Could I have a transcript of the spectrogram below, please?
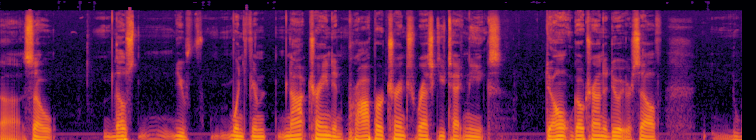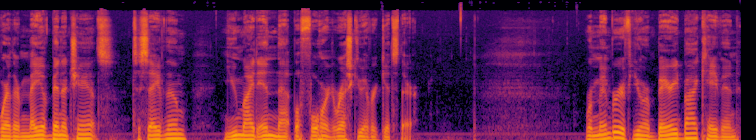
Uh, so, those you when if you're not trained in proper trench rescue techniques, don't go trying to do it yourself. Where there may have been a chance to save them, you might end that before the rescue ever gets there. Remember, if you are buried by a cave in,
